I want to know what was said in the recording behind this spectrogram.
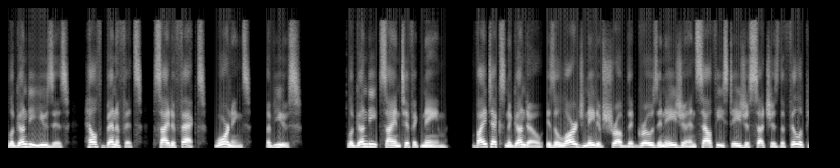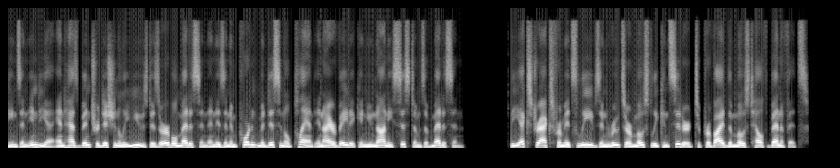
Lagundi uses, Health benefits, side effects, warnings, of use. Lagundi, scientific name, Vitex negundo, is a large native shrub that grows in Asia and Southeast Asia such as the Philippines and India and has been traditionally used as herbal medicine and is an important medicinal plant in Ayurvedic and Unani systems of medicine. The extracts from its leaves and roots are mostly considered to provide the most health benefits.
